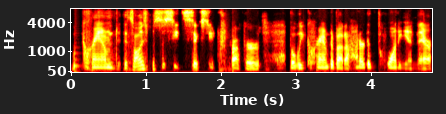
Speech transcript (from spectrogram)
We crammed, it's only supposed to seat 60 truckers, but we crammed about 120 in there.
